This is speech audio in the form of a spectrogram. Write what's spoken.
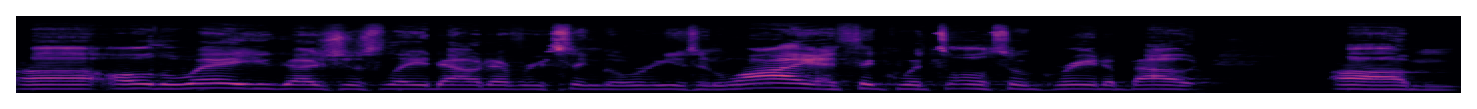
uh, all the way. You guys just laid out every single reason why. I think what's also great about um,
